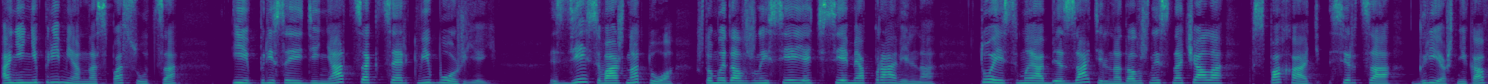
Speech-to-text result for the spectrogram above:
они непременно спасутся и присоединятся к Церкви Божьей. Здесь важно то, что мы должны сеять семя правильно, то есть мы обязательно должны сначала вспахать сердца грешников,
